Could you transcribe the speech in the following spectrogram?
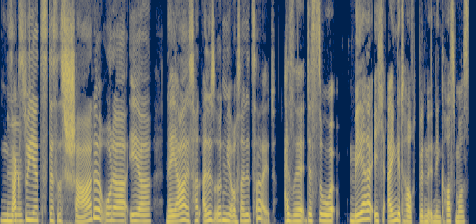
Nö. Sagst du jetzt, das ist schade oder eher, naja, es hat alles irgendwie auch seine Zeit? Also, desto mehr ich eingetaucht bin in den Kosmos,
